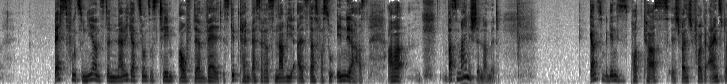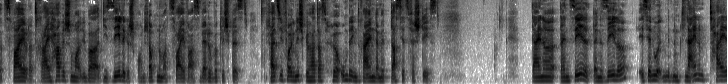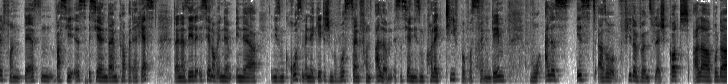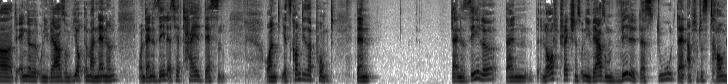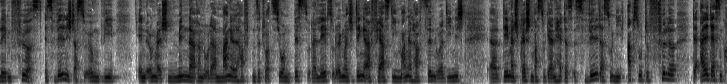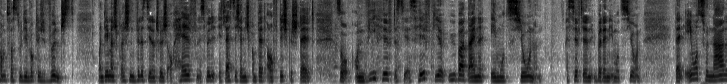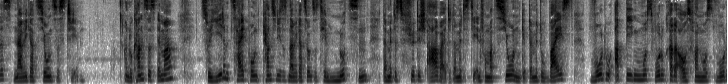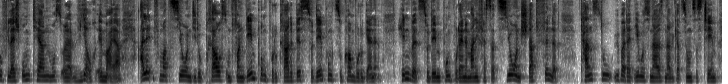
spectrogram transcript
best funktionierendste Navigationssystem auf der Welt. Es gibt kein besseres Navi als das, was du in dir hast. Aber was meine ich denn damit? Ganz zu Beginn dieses Podcasts, ich weiß nicht, Folge 1 oder 2 oder 3, habe ich schon mal über die Seele gesprochen. Ich glaube, Nummer 2 war es, wer du wirklich bist. Falls du die Folge nicht gehört hast, hör unbedingt rein, damit du das jetzt verstehst. Deine, dein Seel, deine Seele ist ja nur mit einem kleinen Teil von dessen, was hier ist, ist ja in deinem Körper. Der Rest deiner Seele ist ja noch in dem, in der, in diesem großen energetischen Bewusstsein von allem. Es ist ja in diesem Kollektivbewusstsein, in dem, wo alles ist. Also viele würden es vielleicht Gott, Allah, Buddha, der Engel, Universum, wie auch immer nennen. Und deine Seele ist ja Teil dessen. Und jetzt kommt dieser Punkt, denn deine Seele, dein Law of Attraction, das Universum will, dass du dein absolutes Traumleben führst. Es will nicht, dass du irgendwie in irgendwelchen minderen oder mangelhaften Situationen bist oder lebst oder irgendwelche Dinge erfährst, die mangelhaft sind oder die nicht äh, dementsprechend, was du gerne hättest. Es will, dass du in die absolute Fülle der all dessen kommst, was du dir wirklich wünschst. Und dementsprechend will es dir natürlich auch helfen. Es, will, es lässt sich ja nicht komplett auf dich gestellt. So, und wie hilft es dir? Es hilft dir über deine Emotionen. Es hilft dir über deine Emotionen. Dein emotionales Navigationssystem. Und du kannst es immer zu jedem Zeitpunkt kannst du dieses Navigationssystem nutzen, damit es für dich arbeitet, damit es dir Informationen gibt, damit du weißt, wo du abbiegen musst, wo du gerade ausfahren musst, wo du vielleicht umkehren musst oder wie auch immer, ja. Alle Informationen, die du brauchst, um von dem Punkt, wo du gerade bist, zu dem Punkt zu kommen, wo du gerne hin willst, zu dem Punkt, wo deine Manifestation stattfindet, kannst du über dein emotionales Navigationssystem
